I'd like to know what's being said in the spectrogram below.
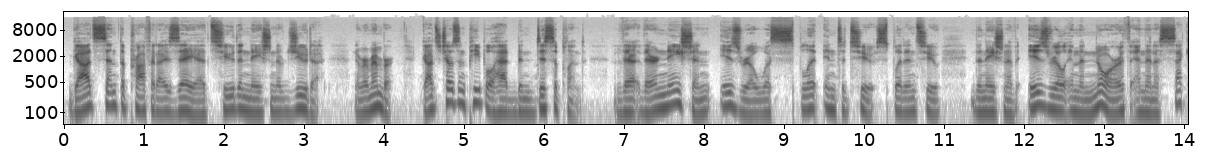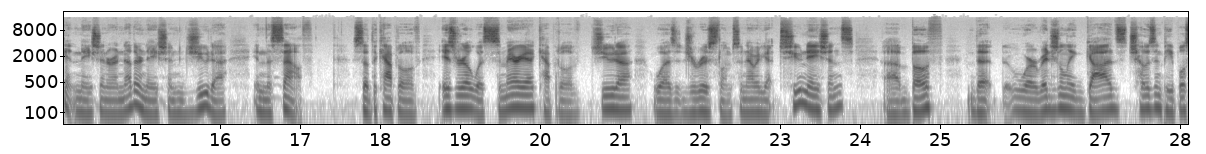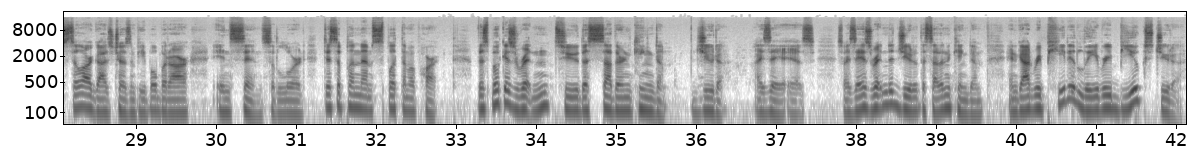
God sent the prophet Isaiah to the nation of Judah. Now remember, God's chosen people had been disciplined their their nation Israel was split into two, split into the nation of Israel in the north and then a second nation or another nation Judah in the south. So the capital of Israel was Samaria, capital of Judah was Jerusalem. So now we've got two nations, uh, both that were originally God's chosen people, still are God's chosen people, but are in sin. So the Lord disciplined them, split them apart. This book is written to the southern kingdom, Judah. Isaiah is. So Isaiah is written to Judah, the southern kingdom, and God repeatedly rebukes Judah.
